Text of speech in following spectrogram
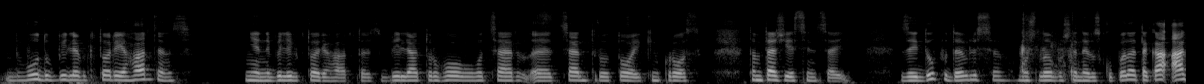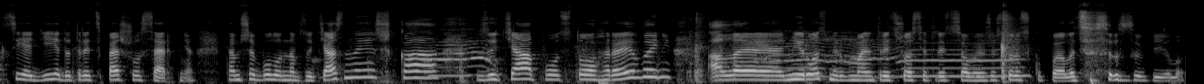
Буду біля Вікторія Гарденс. Ні, не біля Вікторія Гарденс, біля торгового е, центру той Кінкрос. Там теж є сінсей. Зайду, подивлюся, можливо, ще не розкупила. Така акція діє до 31 серпня. Там ще було на взуття знижка, взуття по 100 гривень, але мій розмір у мене 36-37, вже все розкупила, це зрозуміло.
